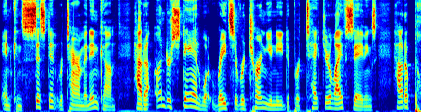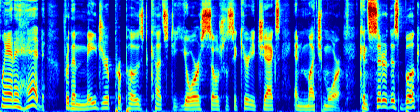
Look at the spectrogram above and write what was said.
and consistent retirement income, how to understand what rates of return you need to protect your life savings, how to plan ahead for the major proposed cuts to your Social Security checks, and much more. Consider this book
